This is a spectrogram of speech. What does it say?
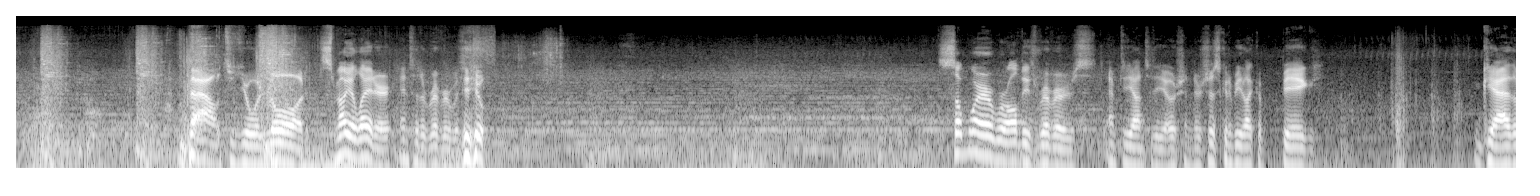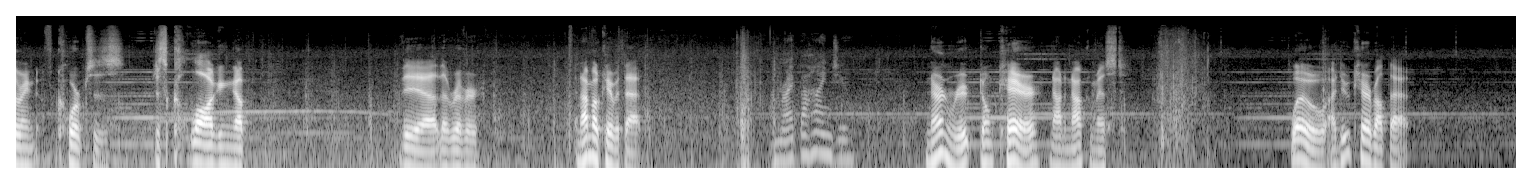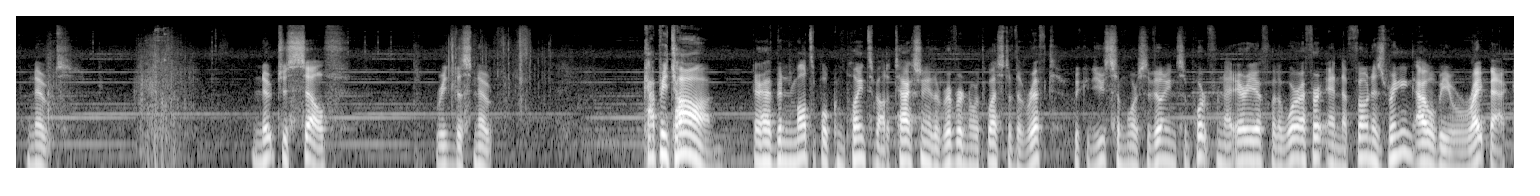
Bow to your lord. Smell you later. Into the river with you. Somewhere where all these rivers empty onto the ocean, there's just going to be like a big gathering of corpses just clogging up the uh, the river. And I'm okay with that. I'm right behind you. Nirnroot, don't care, not an alchemist. Whoa, I do care about that. Note. Note to self. Read this note. Capitan! There have been multiple complaints about attacks near the river northwest of the rift. We could use some more civilian support from that area for the war effort, and the phone is ringing. I will be right back.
